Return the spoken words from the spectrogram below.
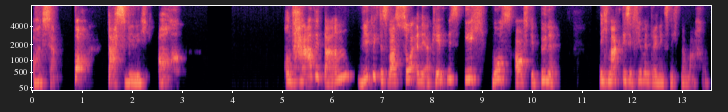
und ich sage, boah, das will ich auch. Und habe dann wirklich, das war so eine Erkenntnis, ich muss auf die Bühne. Ich mag diese Firmentrainings nicht mehr machen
